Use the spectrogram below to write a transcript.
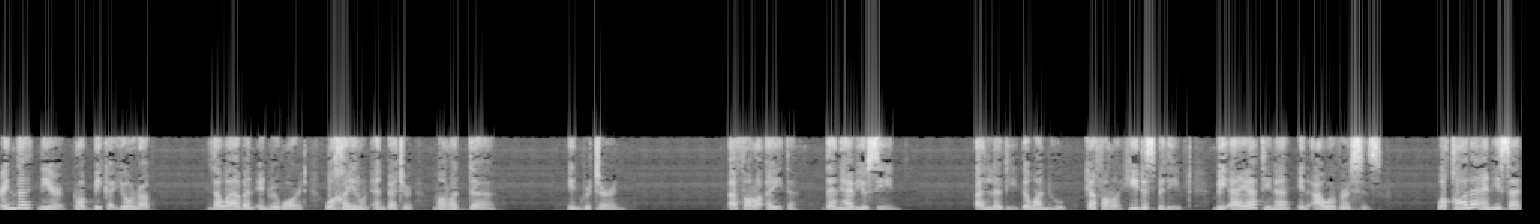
Inda near Rabbika, your Rabb. Thawaban in reward. Wa khayrun and better. Maradda in return. أفرأيت Then have you seen الذي the one who كفر he disbelieved بآياتنا in our verses وقال and he said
